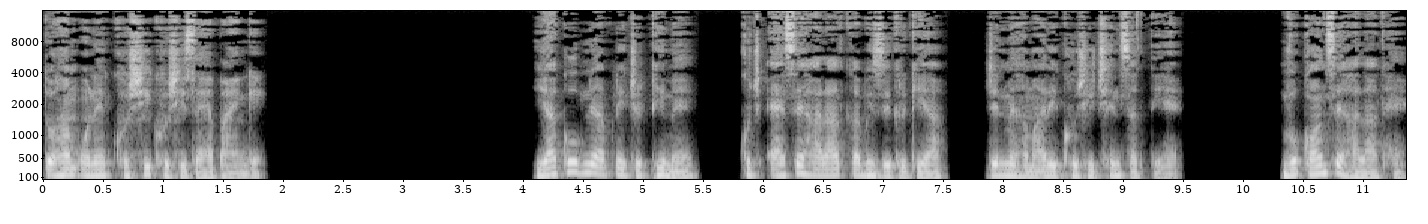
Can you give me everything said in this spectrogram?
तो हम उन्हें खुशी खुशी सह पाएँगे। याकूब ने अपनी चिट्ठी में कुछ ऐसे हालात का भी ज़िक्र किया जिनमें हमारी खुशी छिन सकती है। वो कौन से हालात हैं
